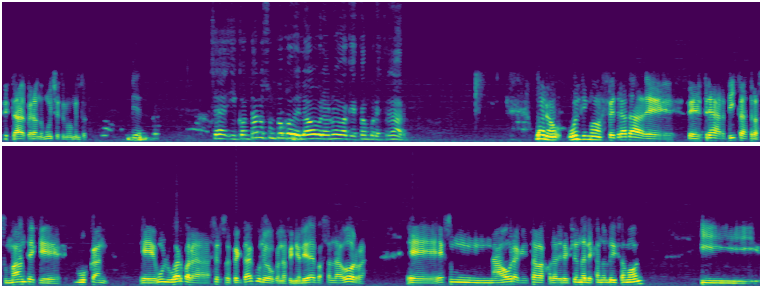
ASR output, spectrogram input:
estaba esperando mucho este momento. Bien. Che, y contanos un poco de la obra nueva que están por estrenar. Bueno, último se trata de, de tres artistas trashumantes que buscan eh, un lugar para hacer su espectáculo con la finalidad de pasar la gorra. Eh, es una obra que está bajo la dirección de Alejandro Leguizamón y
